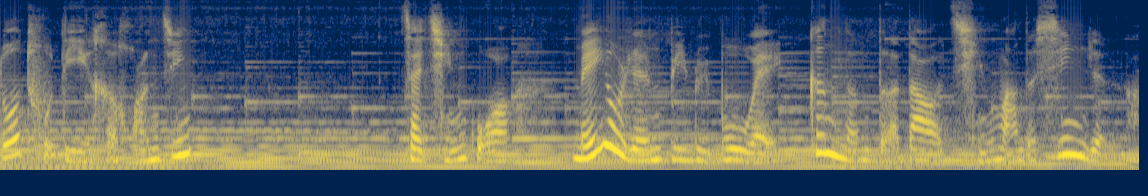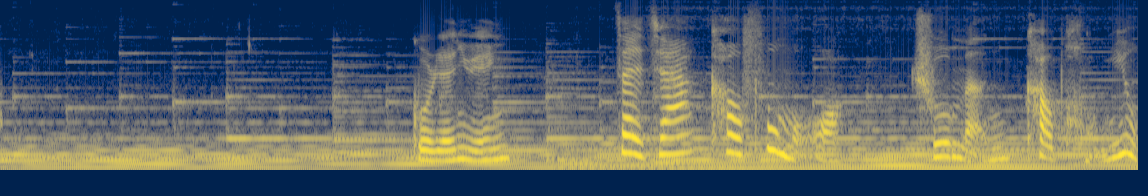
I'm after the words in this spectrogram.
多土地和黄金。在秦国，没有人比吕不韦更能得到秦王的信任了。古人云。在家靠父母，出门靠朋友，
